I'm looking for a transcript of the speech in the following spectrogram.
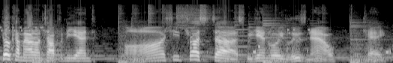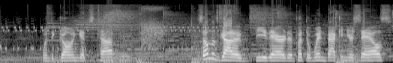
He'll come out on top in the end. Aw, she trusts us. We can't really lose now. Okay. When the going gets tough, someone's gotta be there to put the wind back in your sails.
